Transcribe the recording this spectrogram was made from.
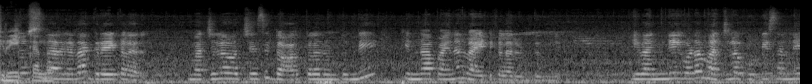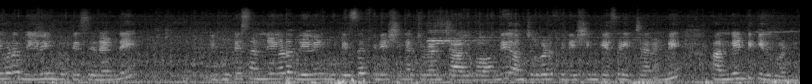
గ్రే కలర్. చూస్తున్నారు కదా గ్రే కలర్. మధ్యలో వచ్చేసి డార్క్ కలర్ ఉంటుంది కింద పైన లైట్ కలర్ ఉంటుంది. ఇవన్నీ కూడా మధ్యలో బుట్టీస్ అన్నీ కూడా వీవింగ్ బుట్టీసేనండి ఈ బుట్టీస్ అన్నీ కూడా వీవింగ్ బుట్టీసే ఫినిషింగ్ చూడండి చాలా బాగుంది. అంచులు కూడా ఫినిషింగ్ చేసే ఇచ్చానండి. అన్నింటికి ఇదిగోండి.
